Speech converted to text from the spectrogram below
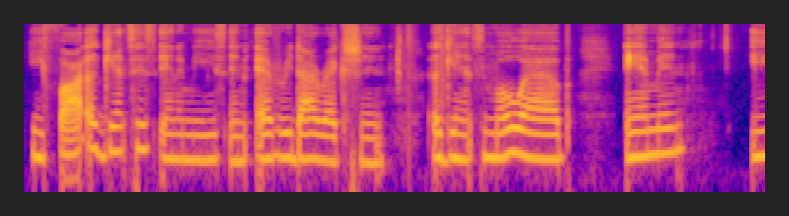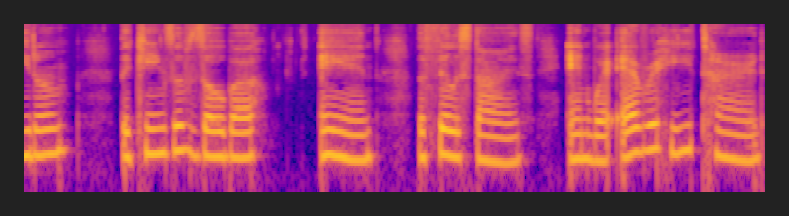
he fought against his enemies in every direction, against Moab, Ammon, Edom, the kings of Zobah, and the Philistines, and wherever he turned,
